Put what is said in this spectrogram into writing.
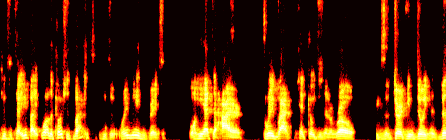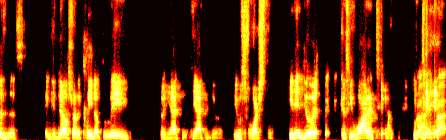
Houston Tech. You're like, well, the coach is black. What do you mean he's racist? Well, he had to hire three black head coaches in a row because of dirt he was doing his business, and Goodell's trying to clean up the league, so he had to he had to do it. He was forced to. He didn't do it because he wanted to. He Right, right.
